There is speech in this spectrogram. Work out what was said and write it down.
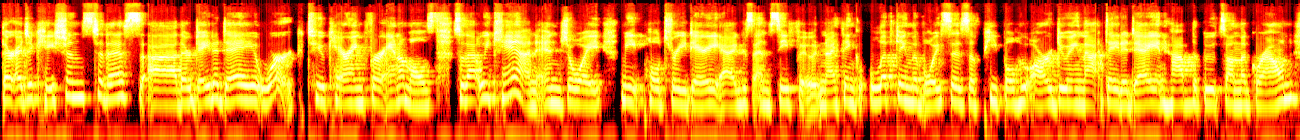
their educations to this, uh, their day to day work to caring for animals so that we can enjoy meat, poultry, dairy, eggs, and seafood. And I think lifting the voices of people who are doing that day to day and have the boots on the ground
